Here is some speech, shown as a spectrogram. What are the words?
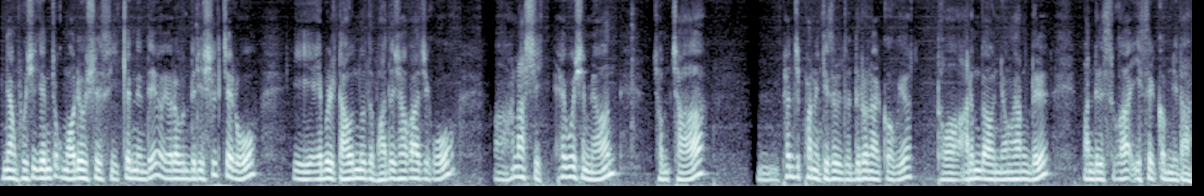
그냥 보시기엔 조금 어려우실 수 있겠는데요. 여러분들이 실제로 이 앱을 다운로드 받으셔가지고 어, 하나씩 해보시면 점차 음, 편집하는 기술도 늘어날 거고요. 더 아름다운 영상들 만들 수가 있을 겁니다.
